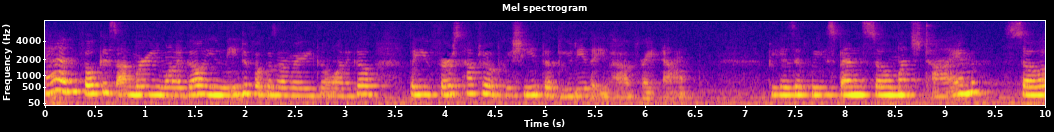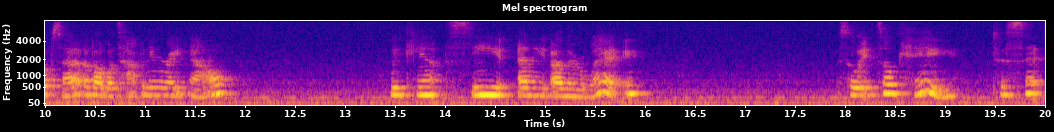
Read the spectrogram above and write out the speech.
can focus on where you want to go. You need to focus on where you want to go, but you first have to appreciate the beauty that you have right now. Because if we spend so much time so upset about what's happening right now, we can't see any other way. So it's okay to sit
